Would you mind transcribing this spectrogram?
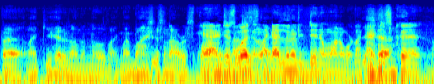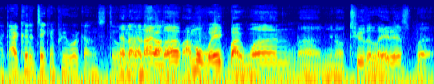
but like you hit it on the nose, like my body's just not responding. Yeah, it just wasn't like, I literally didn't want to work. Like I just couldn't. Like I could have taken pre workout and still. and, and I'm up. like- I'm awake by one, uh, you know, two the latest, but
